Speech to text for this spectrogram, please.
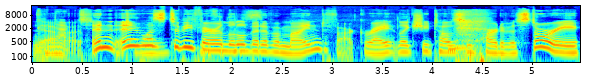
Yeah, connect. and it was to be fair a little bit of a mind fuck, right? Like she tells you part of a story,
